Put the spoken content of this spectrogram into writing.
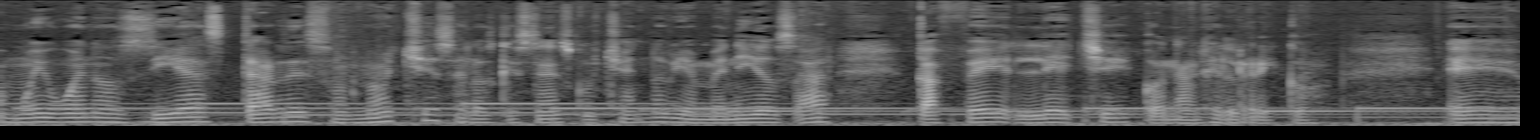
muy buenos días, tardes o noches a los que estén escuchando. Bienvenidos a Café Leche con Ángel Rico. Eh,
